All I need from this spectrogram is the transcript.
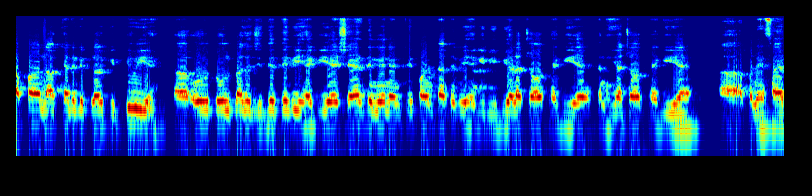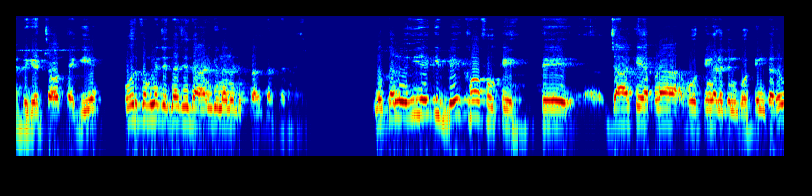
ਆਪਾਂ ਨਾਕਿਆਂ ਤੇ ਡਿਪਲੋਏ ਕੀਤੀ ਹੋਈ ਹੈ। ਉਹ ਟੋਲ ਪਲਾਜ਼ਾ ਜਿੱਦੇ ਤੇ ਵੀ ਹੈਗੀ ਹੈ, ਸ਼ਹਿਰ ਦੇ ਮੇਨ ਐਂਟਰੀ ਪੁਆਇੰਟਾਂ ਤੇ ਵੀ ਹੈਗੀ, ਬੀਬੀ ਵਾਲਾ ਚੌਕ ਹੈਗੀ ਹੈ ਕਨਈਆ ਚੌਕ ਹੈਗੀ ਹੈ ਆਪਣੇ ਫਾਇਰ ਬ੍ਰਿਗੇਡ ਚੌਕ ਹੈਗੀ ਹੈ। ਹੋਰ ਕੰਪਨੀ ਜਿੱਦਾਂ ਜਿੱਦਾਂ ਆਣਗੇ ਉਹਨਾਂ ਨੂੰ ਡਿਪਲੋਏ ਕਰਦੇ ਰਹੇ। ਲੋਕਾਂ ਨੂੰ ਇਹੀ ਹੈ ਕਿ ਬੇਖੌਫ ਹੋ ਕੇ ਤੇ ਜਾ ਕੇ ਆਪਣਾ VOTING ਵਾਲੇ ਦਿਨ VOTING ਕਰੋ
